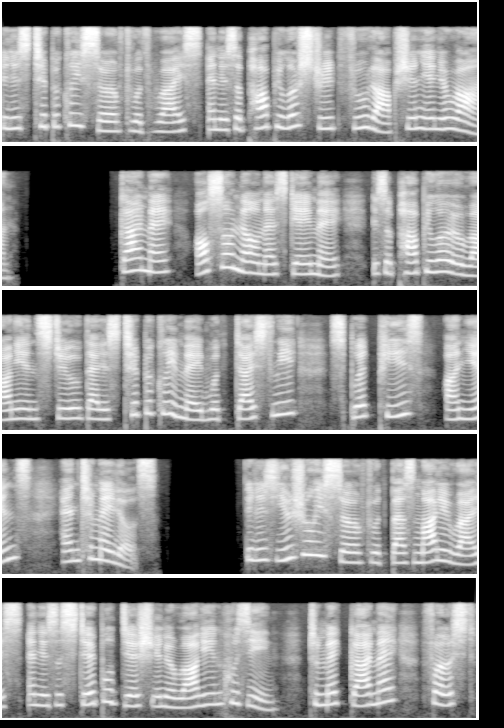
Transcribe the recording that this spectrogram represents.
It is typically served with rice and is a popular street food option in Iran. Gaime, also known as gaime, is a popular Iranian stew that is typically made with diced meat, split peas, onions, and tomatoes. It is usually served with basmati rice and is a staple dish in Iranian cuisine. To make gaime, first,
